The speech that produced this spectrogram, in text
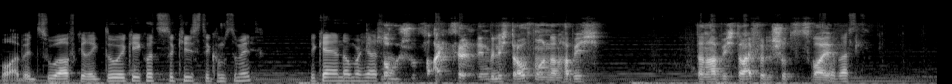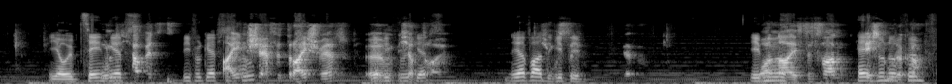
Boah, ich bin zu aufgeregt. Du, ich geh kurz zur Kiste, kommst du mit? Wir können nochmal Noch herschauen. ein Schutz einzeln, den will ich drauf machen. Dann habe ich. Dann habe ich dreiviertel Schutz 2. Ja, passt. Ja, ich hab 10 Und gab's. ich habe jetzt Wie viel gab's? ein Schärfe 3 Schwert. Ja, wie Ähm, ich gibt's? drei. Ja, warte, gib hab nur noch, nice. Das war ein hey, echt nur noch guter 5. Kampf.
